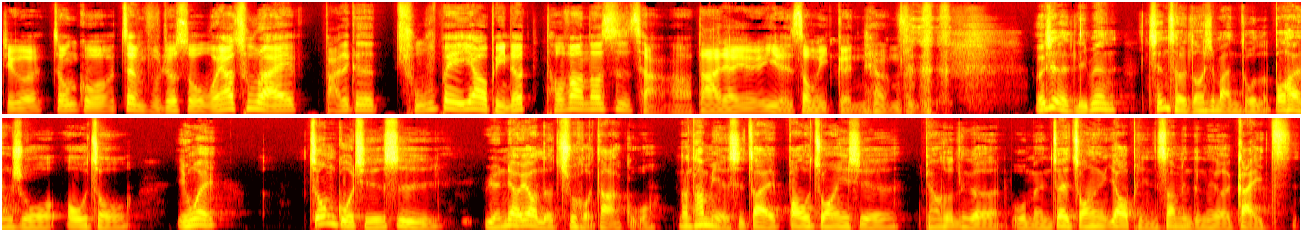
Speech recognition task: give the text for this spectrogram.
结果中国政府就说我要出来把这个储备药品都投放到市场啊，大家又一人送一根这样子。而且里面牵扯的东西蛮多的，包含说欧洲，因为中国其实是原料药的出口大国，那他们也是在包装一些，比方说那个我们在装药品上面的那个盖子，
